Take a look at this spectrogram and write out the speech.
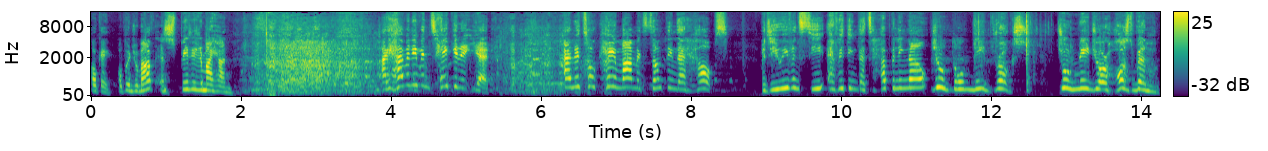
Okay, open your mouth and spit it in my hand. I haven't even taken it yet. And it's okay, Mom, it's something that helps. But do you even see everything that's happening now? You don't need drugs. You need your husband.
